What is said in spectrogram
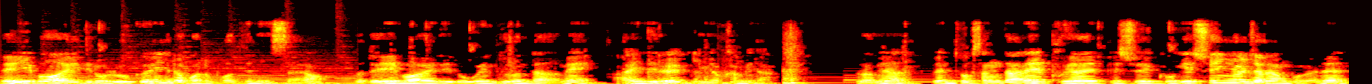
네이버 아이디로 로그인이라고 하는 버튼이 있어요. 그 네이버 아이디 로그인 누른 다음에 아이디를 입력합니다. 그러면 왼쪽 상단에 VIP 수익 후기 수익률 자랑 보면은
